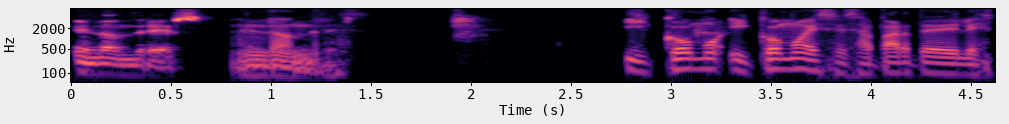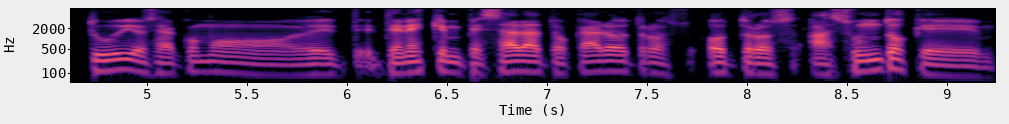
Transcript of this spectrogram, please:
En Londres. En Londres. ¿Y cómo, ¿Y cómo es esa parte del estudio? O sea, ¿cómo eh, tenés que empezar a tocar otros, otros asuntos que,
